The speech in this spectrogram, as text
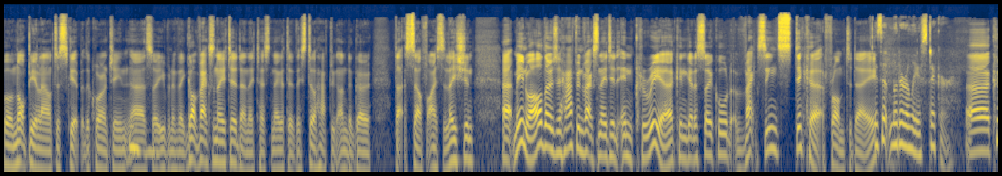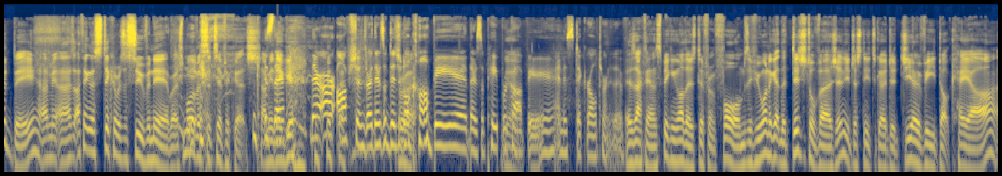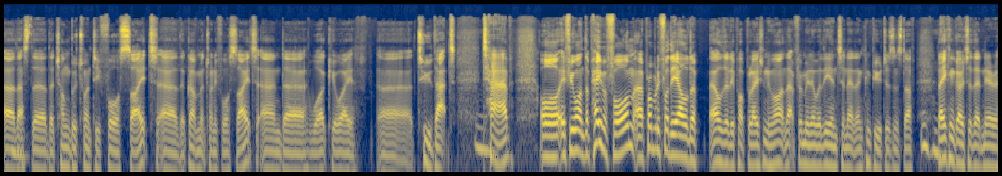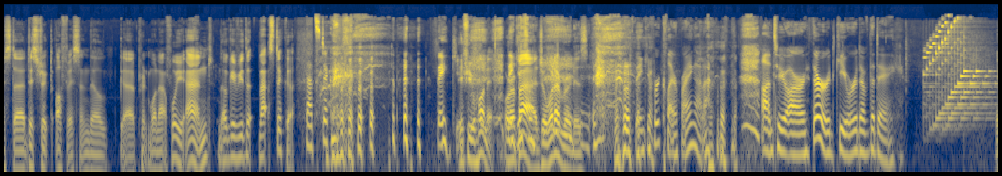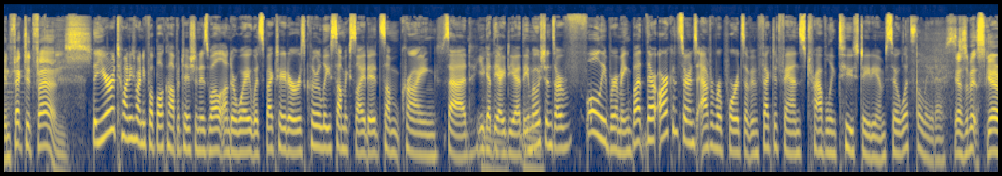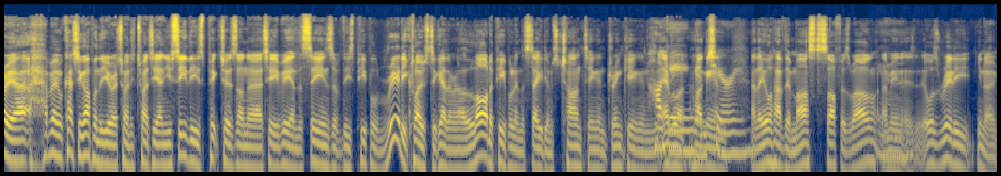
will not be allowed to skip the quarantine. Uh, so even if they got vaccinated and they test negative, they still have to undergo that self isolation. Uh, meanwhile, those who have been vaccinated in Korea can get a so called vaccine sticker from today. Is it literally a sticker? Uh, could be. I mean, I think the sticker is a souvenir, but it's more of a certificate. I mean, there, there are options, right? There's a digital Right. copy, there's a paper Yeah. copy, and a sticker alternative. Exactly. And speaking of those different forms, if you want to get the digital version, you just need to go to gov.kr. Uh, that's the, the Cheongbu 24 site, uh, the government 24 site, and uh, work your way. Uh, to that tab, or if you want the paper form, uh, probably for the elder elderly population who aren't that familiar with the internet and computers and stuff, they can go to their nearest uh, district office and they'll uh, print one out for you, and they'll give you th- that sticker That sticker. Thank you. if you want it, or Thank a you for- badge, or whatever it is. Thank you for clarifying, Anna. On to our third keyword of the day. Infected fans. The Euro 2020 football competition is well underway with spectators, clearly some excited, some crying, sad. You get the idea. The emotions are fully brimming, but there are concerns after reports of infected fans traveling to stadiums. So, what's the latest? Yeah, it's a bit scary. Uh, I've been catching up on the Euro 2020, and you see these pictures on uh, TV and the scenes of these people really close together, and a lot of people in the stadiums chanting and drinking and Hugging everyone and hugging, cheering. and, they all have their masks off as well. I mean, it, it was really, you know,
